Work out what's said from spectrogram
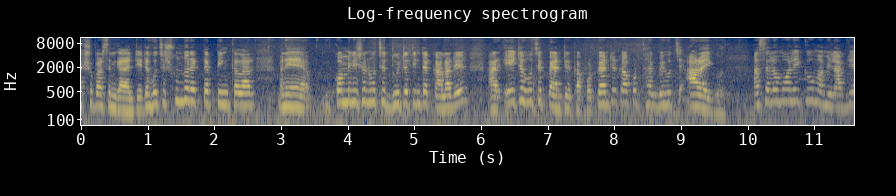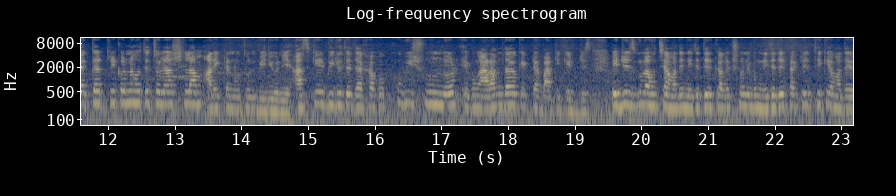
একশো পার্সেন্ট গ্যারান্টি এটা হচ্ছে সুন্দর একটা পিঙ্ক কালার মানে কম্বিনেশন হচ্ছে দুইটা তিনটা কালারের আর এইটা হচ্ছে প্যান্টের কাপড়। প্যান্টের কাপড় থাকবে হচ্ছে আড়াই গজ আসসালামু আলাইকুম, আমি লাভলি আক্তার ত্রিকন্যা হতে চলে আসলাম আরেকটা নতুন ভিডিও নিয়ে। আজকের ভিডিওতে দেখাবো খুবই সুন্দর এবং আরামদায়ক একটা বাটিকের ড্রেস এই ড্রেসগুলো হচ্ছে আমাদের নিজেদের কালেকশন এবং নিজেদের ফ্যাক্টরি থেকে আমাদের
